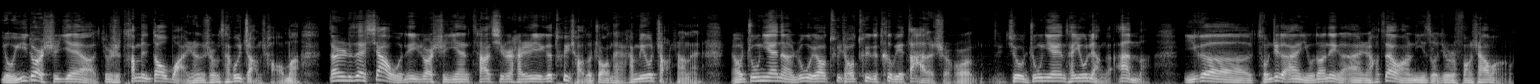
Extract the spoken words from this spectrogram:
有一段时间啊，就是他们到晚上的时候才会涨潮嘛。但是在下午那一段时间，它其实还是一个退潮的状态，还没有涨上来。然后中间呢，如果要退潮退的特别大的时候，就中间它有两个岸嘛，一个从这个岸游到那个岸，然后再往里走就是防沙网了。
